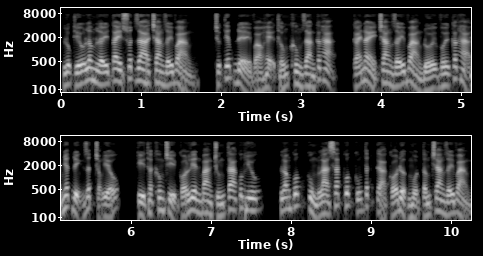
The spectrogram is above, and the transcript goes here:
Lục thiếu lâm lấy tay xuất ra trang giấy vàng, trực tiếp để vào hệ thống không gian các hạ, cái này trang giấy vàng đối với các hạ nhất định rất trọng yếu, kỳ thật không chỉ có liên bang chúng ta quốc hưu long quốc cùng la sát quốc cũng tất cả có được một tấm trang giấy vàng,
